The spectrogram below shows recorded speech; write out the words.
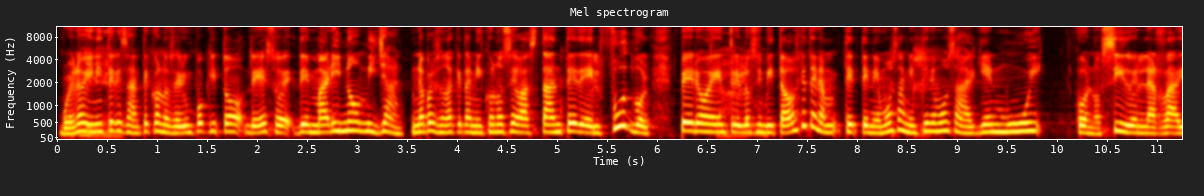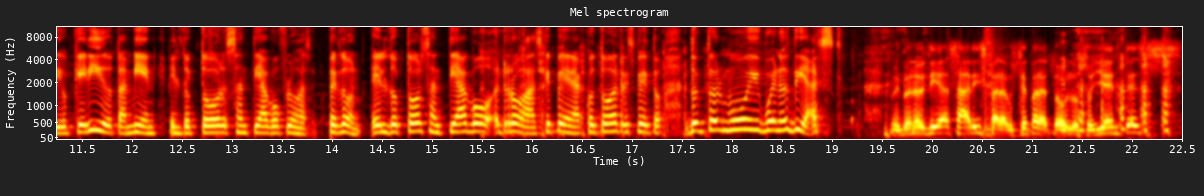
Bueno, bien, bien, interesante conocer un poquito de eso, de Marino Millán, una persona que también conoce bastante del fútbol. Pero entre los invitados que ten te tenemos, también tenemos a alguien muy conocido en la radio, querido también, el doctor Santiago Flojas, perdón, el doctor Santiago Rojas, qué pena, con todo el respeto. Doctor, muy buenos días. Muy buenos días, Aris, para usted, para todos los oyentes.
